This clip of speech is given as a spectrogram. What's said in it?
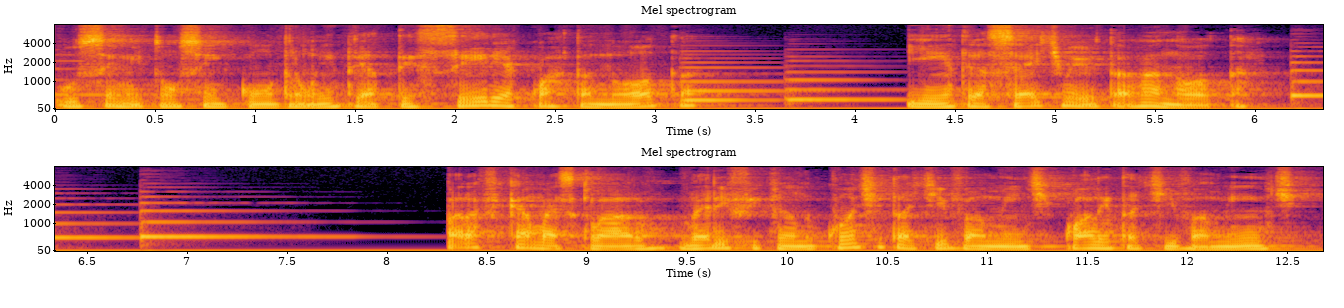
os semitons se encontram entre a terceira e a quarta nota e entre a sétima e oitava nota. Para ficar mais claro, verificando quantitativamente e qualitativamente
